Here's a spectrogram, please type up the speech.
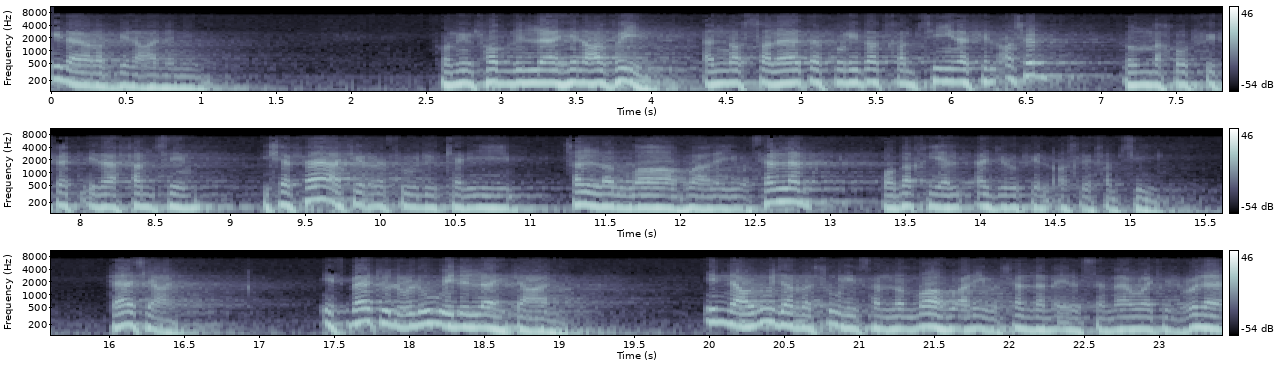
إلى رب العالمين. ومن فضل الله العظيم أن الصلاة فرضت خمسين في الأصل ثم خففت إلى خمس بشفاعة الرسول الكريم صلى الله عليه وسلم وبقي الأجر في الأصل خمسين. تاسعا إثبات العلو لله تعالى. إن عروج الرسول صلى الله عليه وسلم إلى السماوات العلى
